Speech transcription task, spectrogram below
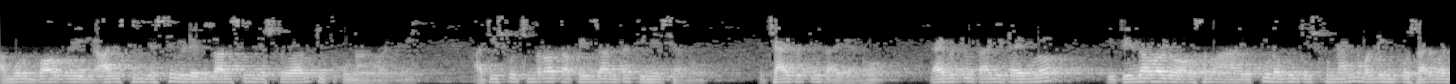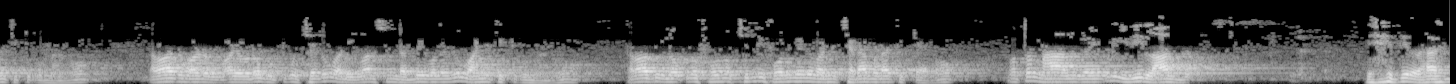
ఆ మూడు బాబుకి ఆలస్యం చేస్తే వీడు ఎందుకు ఆలస్యం చేస్తున్నావు తిప్పుకున్నాను వాడిని. ఆ తీసుకొచ్చిన తర్వాత ఆ పిజ్జా అంతా తినేశాను. చాయ్ పెట్టుకు తాగాను. చాయ్ పెట్టుకు తాగే టైంలో ఈ పిజ్జా వాడు అవసరం ఎక్కువ డబ్బులు తీసుకున్నాను మళ్ళీ ఇంకోసారి వాడిని తిట్టుకున్నాను. తర్వాత వాడు వాడు ఎవడో గుర్తుకొచ్చాడు వాడు ఇవ్వాల్సిన డబ్బు ఇవ్వలేదు వాడిని తిట్టుకున్నాను తర్వాత ఈ లోపల ఫోన్ వచ్చింది ఫోన్ మీద వాడిని చెడాబడా తిట్టాను. మొత్తం నాలుగు వైపులు ఇది లాగ్. ఇది లాగ్.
